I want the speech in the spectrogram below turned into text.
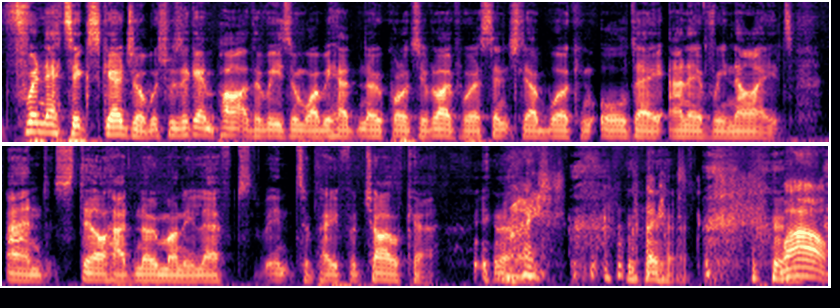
frenetic schedule, which was again part of the reason why we had no quality of life. Where essentially I'm working all day and every night, and still had no money left in, to pay for childcare. You know? Right, right. wow.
